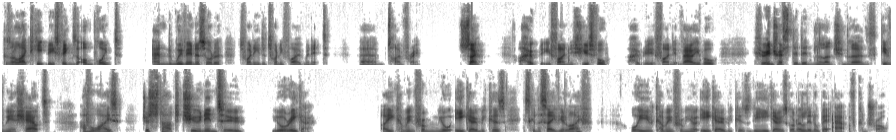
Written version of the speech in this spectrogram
because I like to keep these things on point and within a sort of 20 to 25 minute um, time frame. So I hope that you find this useful. I hope that you find it valuable. If you're interested in the lunch and learns, give me a shout. Otherwise, just start to tune into your ego. Are you coming from your ego because it's going to save your life? Or are you coming from your ego because the ego's got a little bit out of control?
